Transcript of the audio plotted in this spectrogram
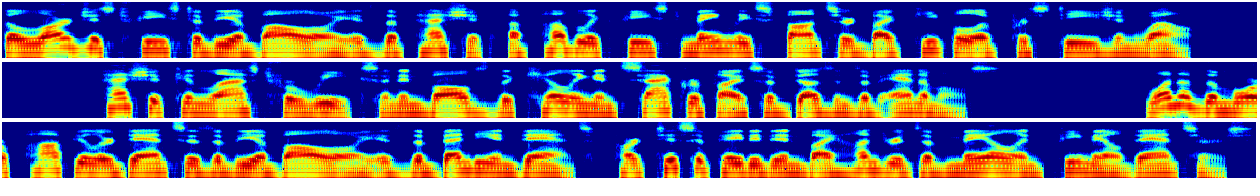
The largest feast of the Ibaloi is the Peshet, a public feast mainly sponsored by people of prestige and wealth. Peshet can last for weeks and involves the killing and sacrifice of dozens of animals. One of the more popular dances of the Ibaloi is the Bendian dance, participated in by hundreds of male and female dancers.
